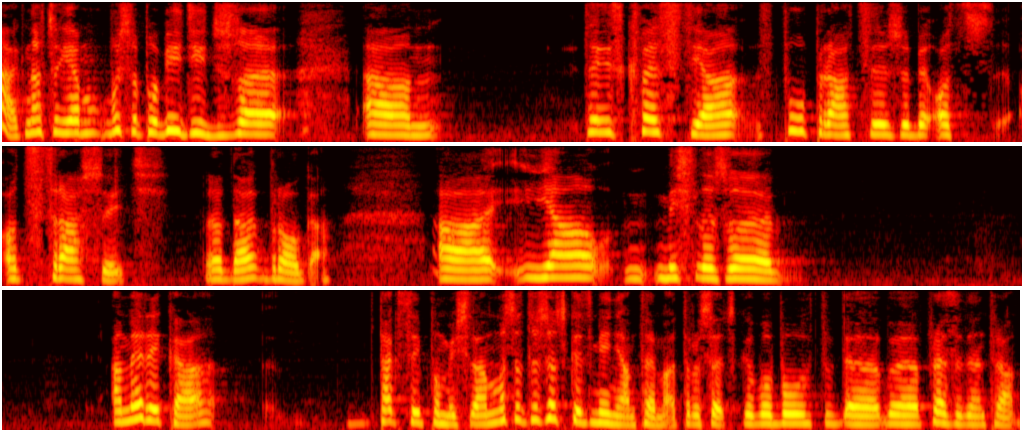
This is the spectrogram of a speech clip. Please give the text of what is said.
tak. Znaczy, ja muszę powiedzieć, że um, to jest kwestia współpracy, żeby od, odstraszyć prawda, wroga. A ja myślę, że Ameryka, tak sobie pomyślałam, może troszeczkę zmieniam temat, troszeczkę, bo był tu, e, prezydent Trump.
